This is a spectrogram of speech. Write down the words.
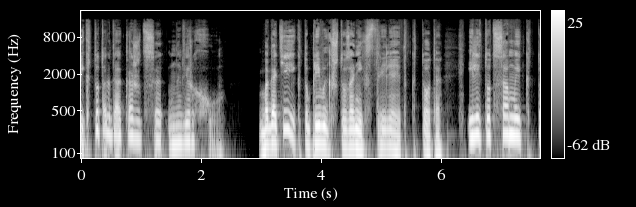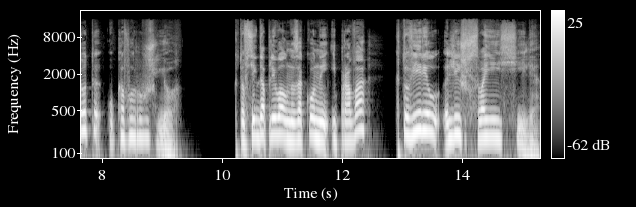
И кто тогда окажется наверху? Богатеи, кто привык, что за них стреляет кто-то — или тот самый кто-то, у кого ружье? Кто всегда плевал на законы и права, кто верил лишь в своей силе?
